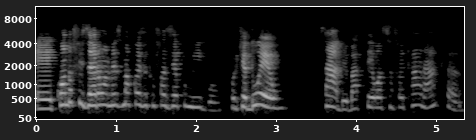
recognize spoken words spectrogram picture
Eh, quando fizeram a mesma coisa que eu fazia comigo, porque doeu, sabe, bateu assim, falei: "Caraca,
